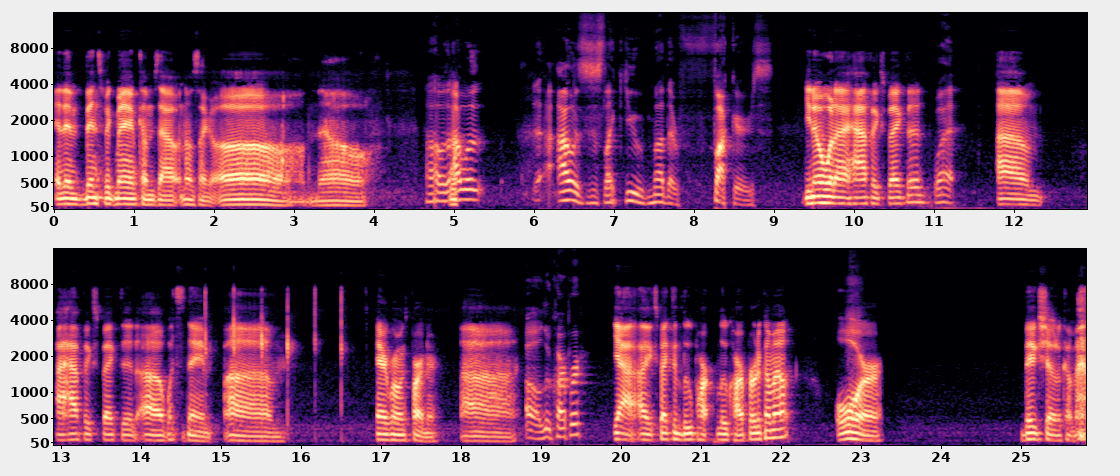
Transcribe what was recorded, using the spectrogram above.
And then Vince McMahon comes out, and I was like, oh no. I was, I was, I was just like, you motherfuckers. You know what I half expected? What? Um, I half expected. Uh, what's his name? Um, Eric Rowan's partner. Uh, Oh, Luke Harper. Yeah, I expected Luke, Har- Luke Harper to come out, or Big Show to come out.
